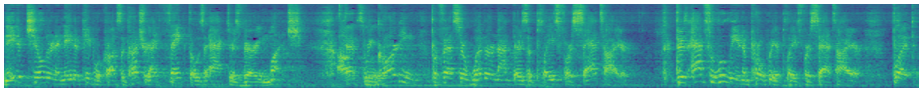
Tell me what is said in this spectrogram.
Native children and Native people across the country, I thank those actors very much. Um, regarding, Professor, whether or not there's a place for satire, there's absolutely an appropriate place for satire. But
